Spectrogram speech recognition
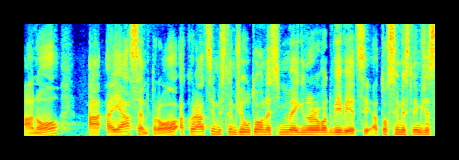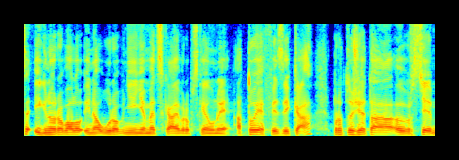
Ano, a, a já jsem pro, akorát si myslím, že u toho nesmíme ignorovat dvě věci. A to si myslím, že se ignorovalo i na úrovni Německa a Evropské unie. A to je fyzika, protože ta prostě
